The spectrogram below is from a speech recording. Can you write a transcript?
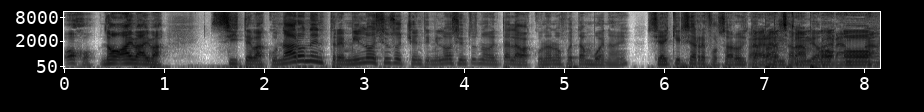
Ojo, no, ahí va, ahí va. Si te vacunaron entre 1980 y 1990, la vacuna no fue tan buena, ¿eh? Si hay que irse a reforzar ahorita para el pam, sarampión. Oh, oh.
